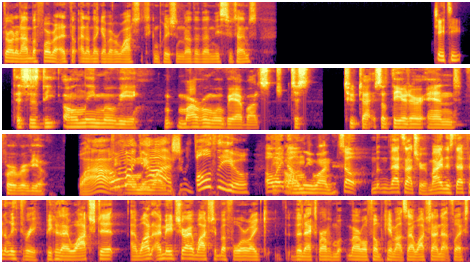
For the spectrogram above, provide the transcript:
thrown it on before, but I, th- I don't think I've ever watched it to completion other than these two times. jt This is the only movie, Marvel movie I watched just two times. So theater and for a review. Wow. oh my only one. gosh both of you Oh wait, no. only one. So m- that's not true. Mine is definitely three because I watched it. I want. I made sure I watched it before like the next Marvel Marvel film came out, so I watched it on Netflix.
